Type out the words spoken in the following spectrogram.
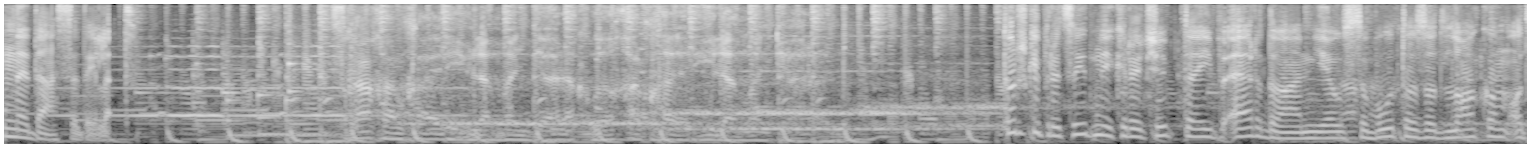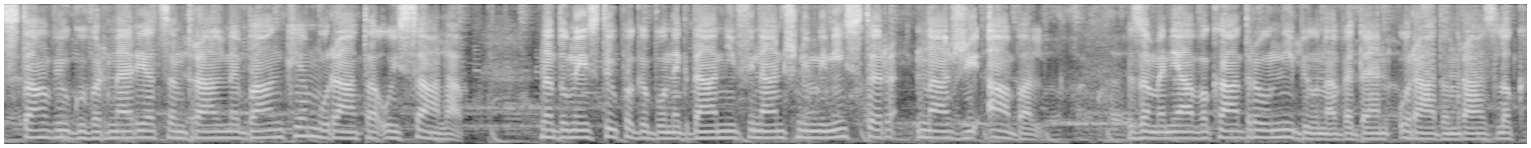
Ne da se delati. ساق الخري إلى من جرك وخ الخري إلى من ترك Turški predsednik Recep Tayyip Erdoğan je v soboto z odlokom odstavil guvernerja centralne banke Murata Ujsala. Nadomestil pa ga bo nekdanji finančni minister Naži Abal. Za menjavo kadrov ni bil naveden uraden razlog.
